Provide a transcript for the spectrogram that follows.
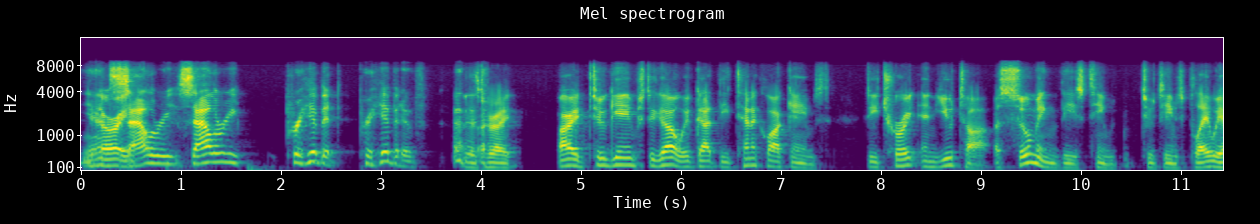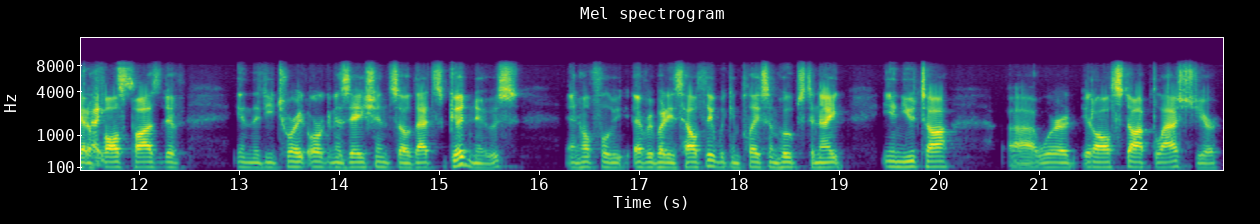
Yeah, right. salary salary prohibit prohibitive. That's right. All right, two games to go. We've got the 10 o'clock games, Detroit and Utah. Assuming these team two teams play, we had a Yikes. false positive in the Detroit organization, so that's good news. And hopefully everybody's healthy. We can play some hoops tonight in Utah, uh, where it all stopped last year.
